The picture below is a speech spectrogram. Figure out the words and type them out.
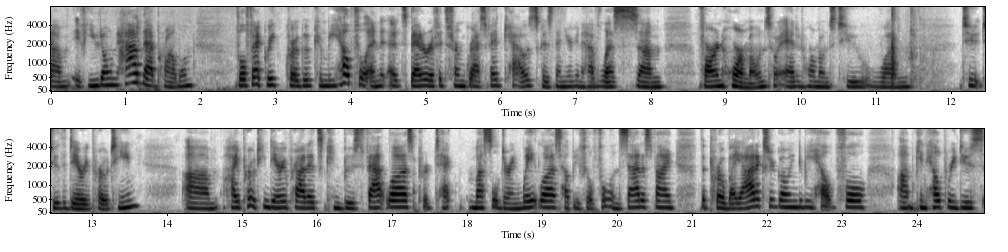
um, if you don't have that problem, full fat Greek yogurt can be helpful. And it's better if it's from grass fed cows because then you're going to have less um, foreign hormones or added hormones to, um, to, to the dairy protein. Um, high protein dairy products can boost fat loss, protect muscle during weight loss, help you feel full and satisfied. The probiotics are going to be helpful, um, can help reduce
